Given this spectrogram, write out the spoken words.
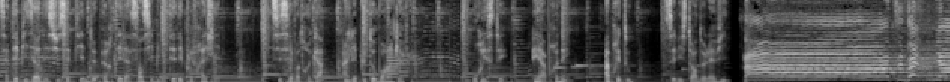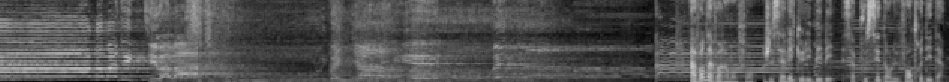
cet épisode est susceptible de heurter la sensibilité des plus fragiles. Si c'est votre cas, allez plutôt boire un café. Ou restez et apprenez. Après tout, c'est l'histoire de la vie. Avant d'avoir un enfant, je savais que les bébés, ça poussait dans le ventre des dames.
